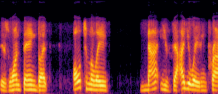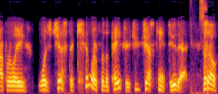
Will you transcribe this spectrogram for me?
is one thing, but ultimately not evaluating properly was just a killer for the Patriots. You just can't do that. So, so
